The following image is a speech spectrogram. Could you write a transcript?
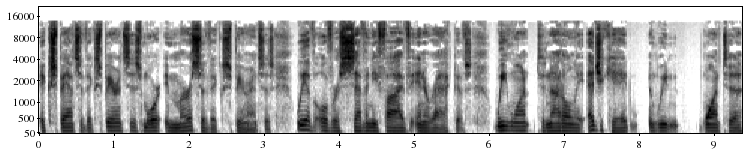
expansive experiences, more immersive experiences. We have over 75 interactives. We want to not only educate, we want to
